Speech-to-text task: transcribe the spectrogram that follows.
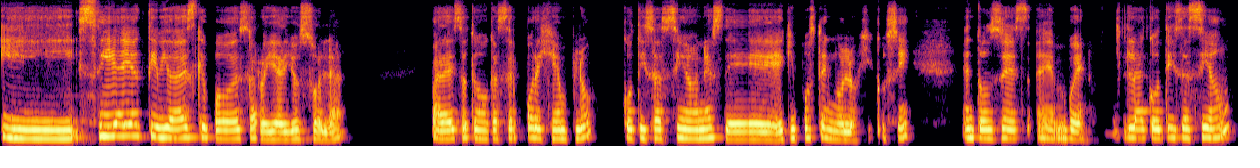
y sí hay actividades que puedo desarrollar yo sola. Para eso tengo que hacer, por ejemplo, cotizaciones de equipos tecnológicos, ¿sí? Entonces, eh, bueno, la cotización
